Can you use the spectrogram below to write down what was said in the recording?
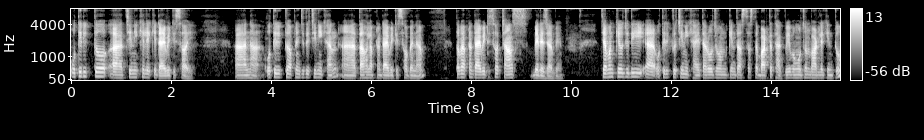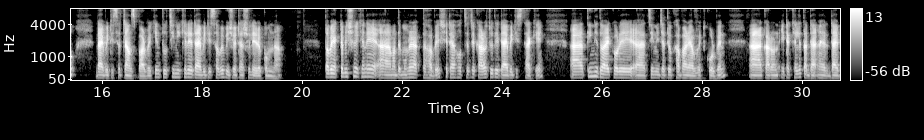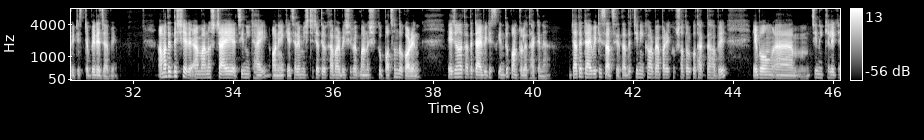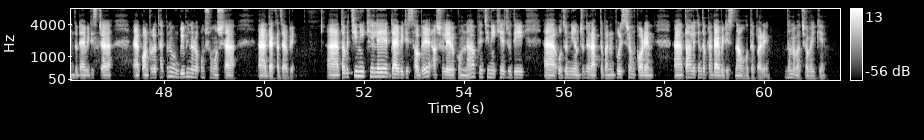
অতিরিক্ত চিনি খেলে কি ডায়াবেটিস হয়? না, অতিরিক্ত আপনি যদি চিনি খান তাহলে আপনার ডায়াবেটিস হবে না। তবে আপনার ডায়াবেটিস হওয়ার চান্স বেড়ে যাবে। যেমন কেউ যদি অতিরিক্ত চিনি খায় তার ওজন কিন্তু আস্তে, আস্তে বাড়তে থাকবে এবং ওজন বাড়লে কিন্তু ডায়াবেটিসের চান্স বাড়বে। কিন্তু চিনি খেলে ডায়াবেটিস হবে বিষয়টা আসলে এরকম না। তবে একটা বিষয় এখানে আমাদের মনে রাখতে হবে সেটা হচ্ছে যে কারও যদি ডায়াবেটিস থাকে তিনি দয়া করে চিনি জাতীয় খাবার অ্যাভয়েড করবেন। কারণ এটা খেলে তার ডায়াবেটিসটা বেড়ে যাবে। আমাদের দেশের মানুষ চায়ে চিনি খায় অনেক। এছাড়া মিষ্টি জাতীয় খাবার বেশিরভাগ মানুষই খুব পছন্দ করেন। এই জন্য তাদের ডায়াবেটিস কিন্তু কন্ট্রোলে থাকে না। যাদের ডায়াবেটিস আছে, তাদের চিনি খাওয়ার ব্যাপারে খুব সতর্ক থাকতে হবে এবং চিনি খেলে কিন্তু ডায়াবেটিসটা কন্ট্রোলে থাকবে এবং বিভিন্ন রকম সমস্যা দেখা যাবে। তবে চিনি খেলে ডায়াবেটিস হবে আসলে এরকম না। আপনি চিনি খেয়ে যদি ওজন নিয়ন্ত্রণে রাখতে পারেন, পরিশ্রম করেন তাহলে কিন্তু আপনার ডায়াবেটিস নাও হতে পারে। ধন্যবাদ সবাইকে।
